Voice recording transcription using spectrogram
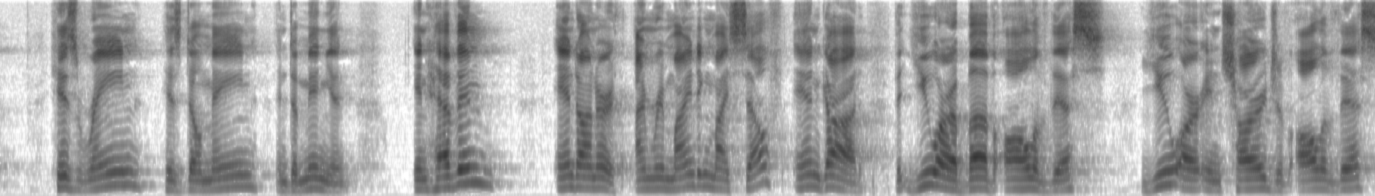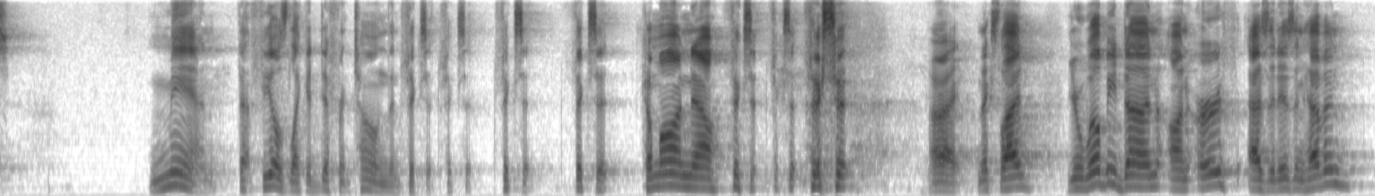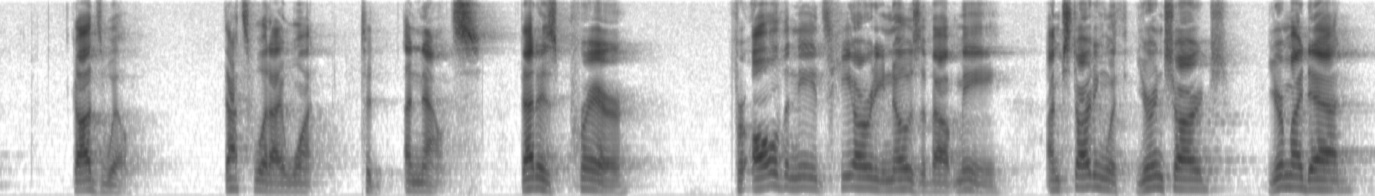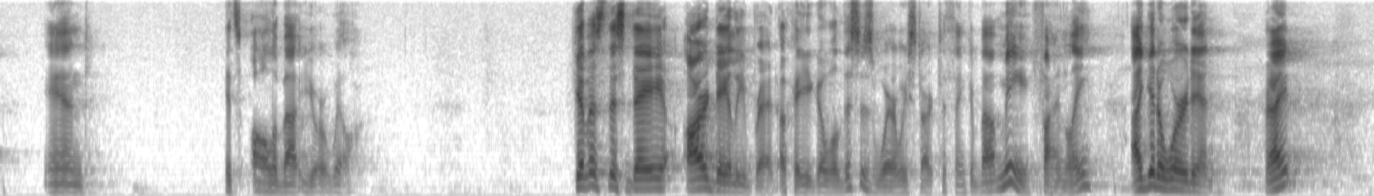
his reign, his domain, and dominion in heaven and on earth. I'm reminding myself and God that you are above all of this. You are in charge of all of this. Man, that feels like a different tone than fix it, fix it, fix it, fix it. Come on now, fix it, fix it, fix it. All right, next slide. Your will be done on earth as it is in heaven. God's will. That's what I want to announce. That is prayer for all the needs He already knows about me. I'm starting with you're in charge, you're my dad, and it's all about your will. Give us this day our daily bread. Okay, you go, well, this is where we start to think about me, finally. I get a word in right?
